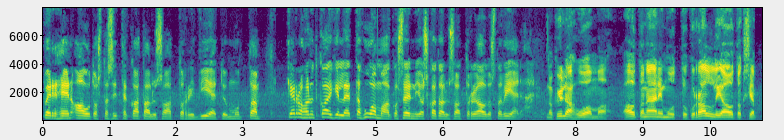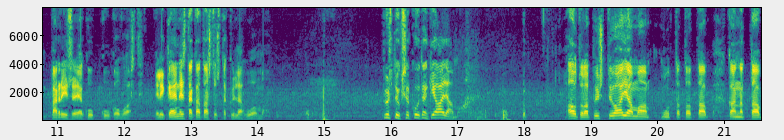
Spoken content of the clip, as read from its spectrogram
perheen autosta sitten katalysaattori viety, mutta kerrohan nyt kaikille, että huomaako sen, jos katalysaattori autosta viedään? No kyllä huomaa. Auton ääni muuttuu kuin ralliautoksi ja pärisee ja kukkuu kovasti. Eli ennen sitä katastusta kyllä huomaa. Pystyykö se kuitenkin ajamaan? Autolla pystyy ajamaan, mutta tota, kannattaa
